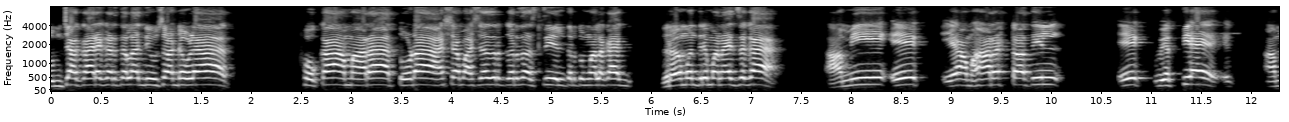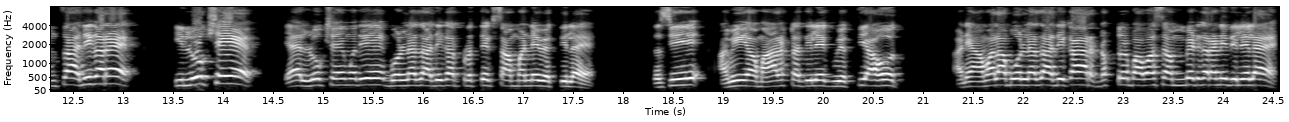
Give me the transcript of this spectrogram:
तुमच्या कार्यकर्त्याला दिवसा डोळ्यात ठोका मारा तोडा अशा भाषा जर करत असतील तर तुम्हाला काय गृहमंत्री म्हणायचं का? आम्ही एक या महाराष्ट्रातील एक व्यक्ती आहे आमचा अधिकार आहे. ही लोकशाही आहे. या लोकशाहीमध्ये बोलण्याचा अधिकार प्रत्येक सामान्य व्यक्तीला आहे. तशी आम्ही या महाराष्ट्रातील एक व्यक्ती आहोत आणि आम्हाला बोलण्याचा अधिकार डॉक्टर बाबासाहेब आंबेडकरांनी दिलेला आहे.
